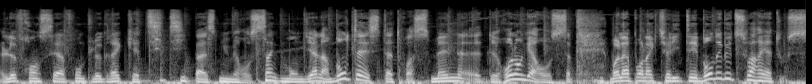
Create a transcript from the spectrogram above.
Le français affronte le grec Tsitsipas numéro 5 mondial. Un bon test à trois semaines de Roland Garros. Voilà pour l'actualité. Bon début de soirée à tous.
